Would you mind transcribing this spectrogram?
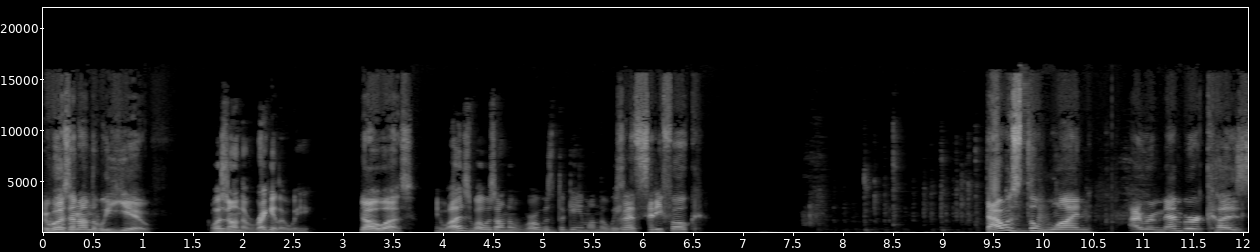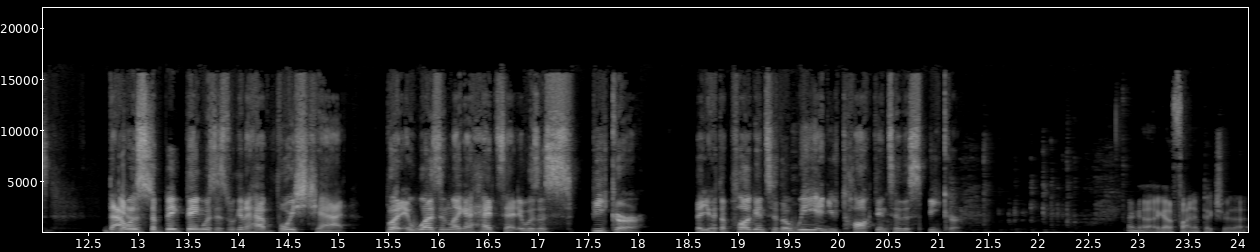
It wasn't on the Wii U. It wasn't on the regular Wii. No, it was. It was. What was on the? What was the game on the Wii? Wasn't that City Folk? That was the one I remember because that was the big thing was this we're gonna have voice chat, but it wasn't like a headset. It was a speaker that you had to plug into the Wii and you talked into the speaker. I gotta, I gotta find a picture of that.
